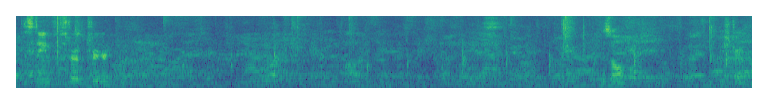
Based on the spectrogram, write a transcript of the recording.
is? Trailblazer Blaze. Let's that for a minute. Disdainful stroke trigger. Dissolve. Your stroke.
